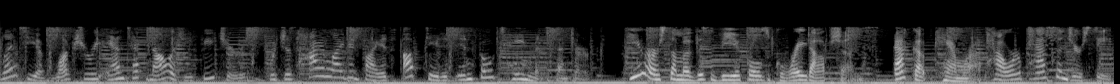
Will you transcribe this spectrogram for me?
plenty of luxury and technology features, which is highlighted by its updated infotainment center. Here are some of this vehicle's great options. Backup camera, power passenger seat,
